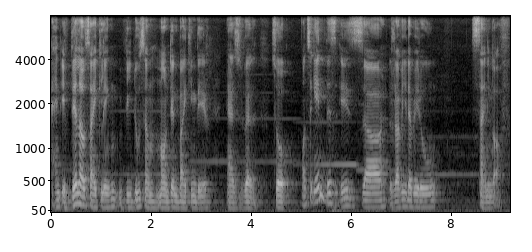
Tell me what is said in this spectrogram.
And if they love cycling we do some mountain biking there as well. So once again this is uh, ravi daviru signing off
